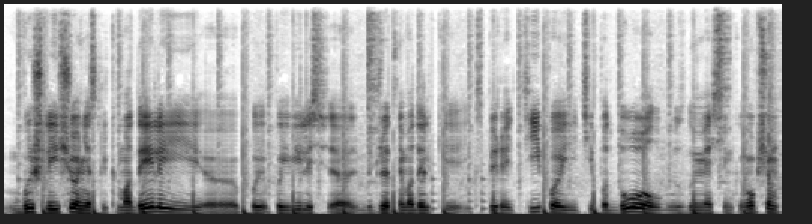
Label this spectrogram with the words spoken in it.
вышли еще несколько моделей, э, по- появились э, бюджетные модельки Xperia типа и типа Dual с двумя симками. В общем,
